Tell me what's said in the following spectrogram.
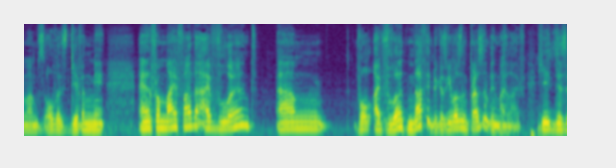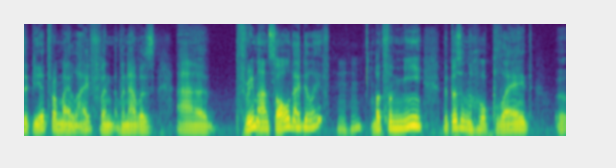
mom's always given me. And from my father, I've learned, um, well, I've learned nothing because he wasn't present in my life. He disappeared from my life when, when I was uh, three months old, I believe. Mm-hmm. But for me, the person who played uh,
